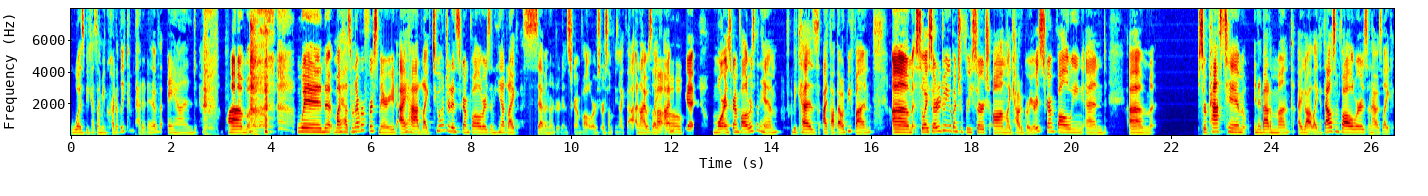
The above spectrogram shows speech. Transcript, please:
was because I'm incredibly competitive. And um, when my husband and I were first married, I had like 200 Instagram followers and he had like 700 Instagram followers or something like that. And I was like, Uh-oh. I'm going to get more Instagram followers than him because I thought that would be fun. Um, so I started doing a bunch of research on like how to grow your Instagram following and um, surpassed him in about a month. I got like a thousand followers and I was like,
